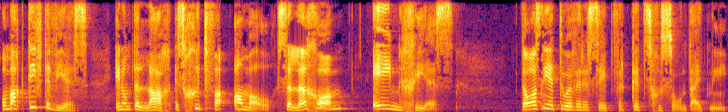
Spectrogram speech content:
Om aktief te wees en om te lag is goed vir almal se liggaam en gees. Daar's nie 'n towerresep vir kitsgesondheid nie.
